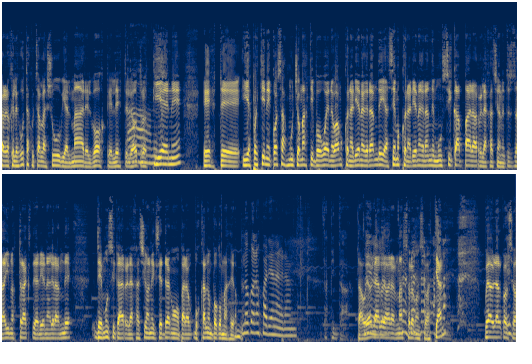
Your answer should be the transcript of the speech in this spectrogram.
para los que les gusta escuchar la lluvia, el mar, el bosque, el este, el Ah, otro, mira. tiene, este, y después tiene cosas mucho más tipo, bueno, vamos con Ariana Grande y hacemos con Ariana Grande música para relajación. Entonces hay unos tracks de Ariana Grande de música de relajación, etcétera, como para buscarle un poco más de onda. No conozco a Ariana Grande. Estás pintada. Ta, voy a hablar de ahora más solo con Sebastián. Voy a hablar con Estoy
